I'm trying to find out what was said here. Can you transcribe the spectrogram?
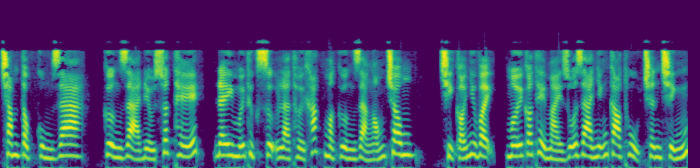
Trăm tộc cùng ra, cường giả đều xuất thế, đây mới thực sự là thời khắc mà cường giả ngóng trông. Chỉ có như vậy, mới có thể mài rũa ra những cao thủ chân chính,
